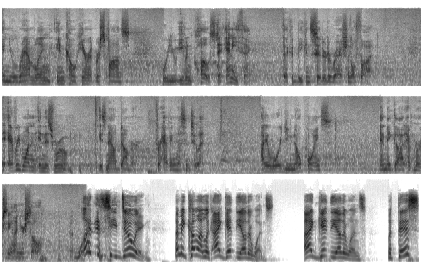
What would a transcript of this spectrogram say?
in your rambling, incoherent response were you even close to anything that could be considered a rational thought. Everyone in this room is now dumber for having listened to it. I award you no points, And may God have mercy on your soul. What is he doing? I mean, come on. Look, I get the other ones. I get the other ones, but this,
